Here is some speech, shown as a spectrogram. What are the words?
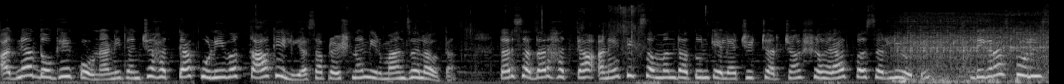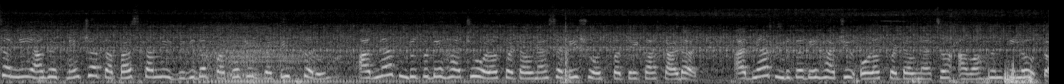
अज्ञात दोघे कोण आणि त्यांची हत्या कुणी व का केली असा प्रश्न निर्माण झाला होता. तर सदर हत्या अनैतिक संबंधातून केल्याची चर्चा शहरात पसरली होती. दिग्रस पोलिसांनी या घटनेच्या तपासकामी विविध पथके गटीत करून अज्ञात मृतदेहाची ओळख पटवण्यासाठी शोधपत्रिका काढत अज्ञात मृतदेहाची ओळख पटवण्याचं आवाहन केलं होतं.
